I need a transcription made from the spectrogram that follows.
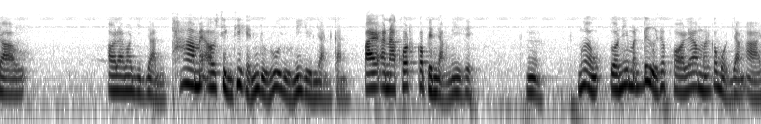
จะเอาเอาอะไรมายืนยัน ถ้าไม่เอาสิ่งที่เห็นอยู่รู้อยู่นี่ยืนยันกัน ไปอนาคตก็เป็นอย่างนี้สิ เมื่อตัวนี้มันดื้อซะพอแล้วมันก็หมดอย่างอาย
